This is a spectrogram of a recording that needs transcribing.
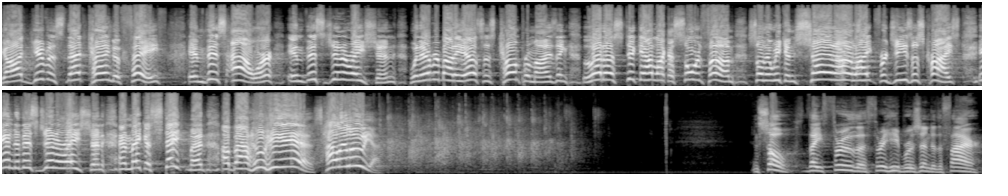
God, give us that kind of faith in this hour, in this generation, when everybody else is compromising. Let us stick out like a sore thumb so that we can shine our light for Jesus Christ into this generation and make a statement about who He is. Hallelujah. And so they threw the three Hebrews into the fire,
